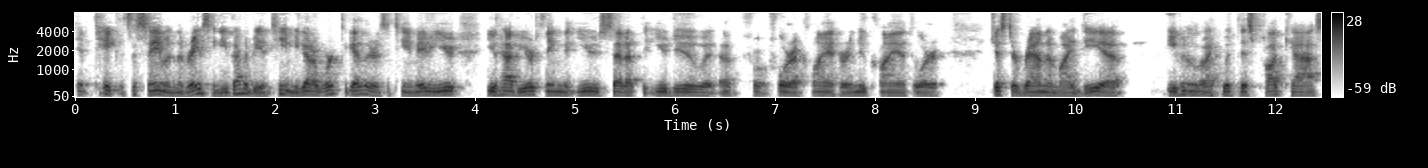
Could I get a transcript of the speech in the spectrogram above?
it takes it's the same in the racing. You got to be a team. You got to work together as a team. Maybe you you have your thing that you set up that you do uh, for, for a client or a new client or just a random idea. Even like with this podcast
